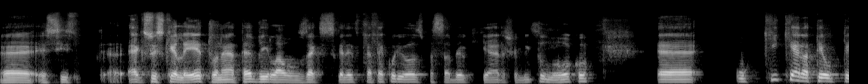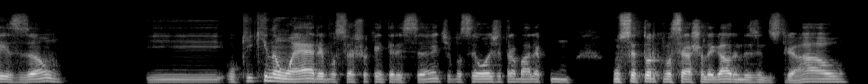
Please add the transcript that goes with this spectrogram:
é, esse é, exoesqueleto, né? Até vi lá os exoesqueletos, fiquei até curioso para saber o que, que, era, achei muito louco. É, o que, que era teu tesão e o que, que não era e você achou que é interessante? Você hoje trabalha com um setor que você acha legal dentro industrial?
